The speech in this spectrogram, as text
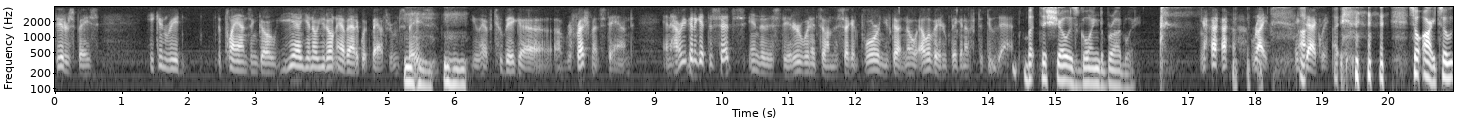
theater space." He can read the plans and go, "Yeah, you know, you don't have adequate bathroom space. Mm-hmm, mm-hmm. You have too big a, a refreshment stand, and how are you going to get the sets into this theater when it's on the second floor and you've got no elevator big enough to do that?" But this show is going to Broadway. right, exactly. Uh, so, all right. So,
